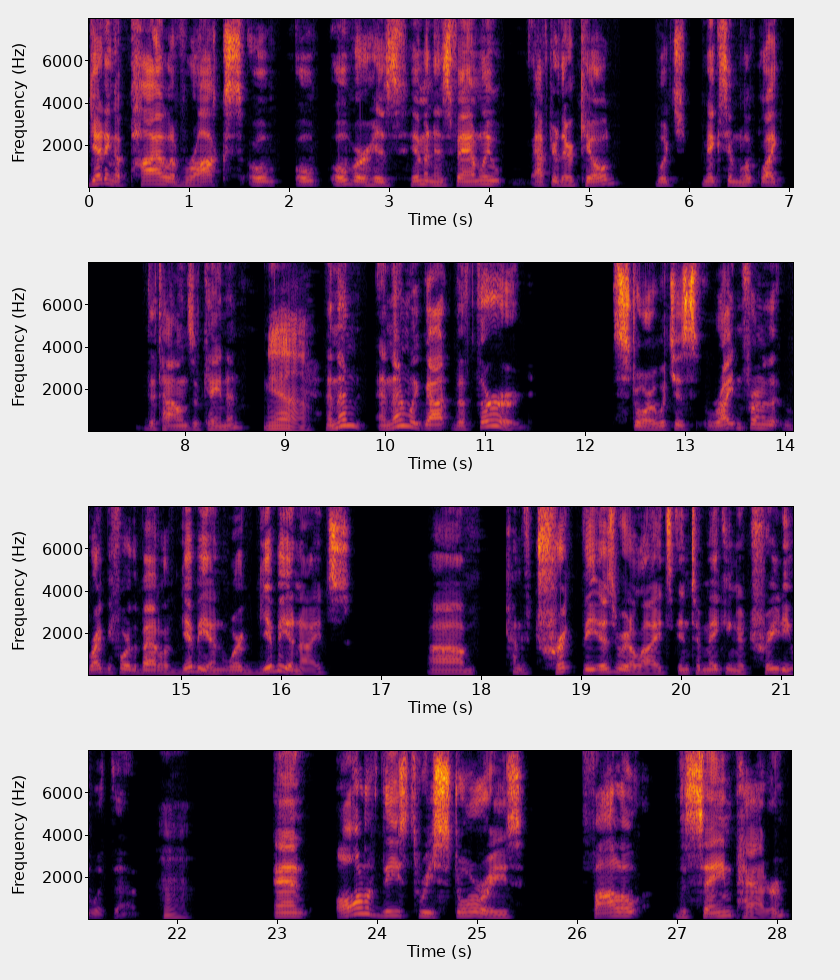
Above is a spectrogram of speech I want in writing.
getting a pile of rocks o- o- over his him and his family after they're killed, which makes him look like the towns of Canaan. Yeah. And then and then we've got the third story, which is right in front of the right before the Battle of Gibeon, where Gibeonites um, kind of tricked the Israelites into making a treaty with them. Mm. And all of these three stories follow the same pattern.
